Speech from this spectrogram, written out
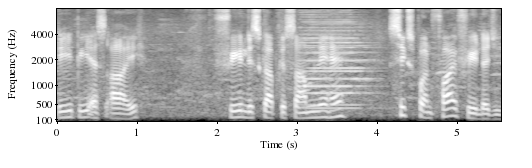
D P S I field इसका आपके सामने है। 6.5 फ़ील्ड है जी।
